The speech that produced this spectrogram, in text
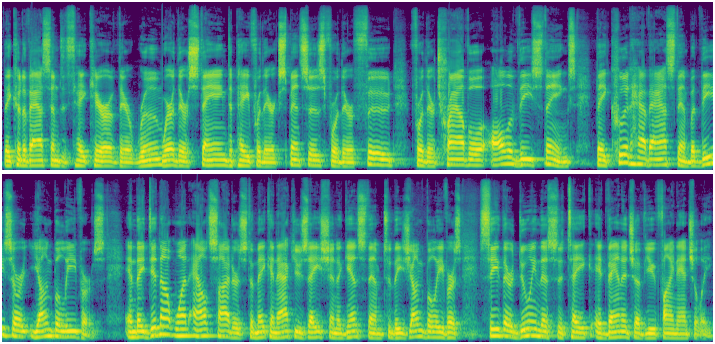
They could have asked them to take care of their room, where they're staying, to pay for their expenses, for their food, for their travel, all of these things. They could have asked them, but these are young believers, and they did not want outsiders to make an accusation against them to these young believers. See, they're doing this to take advantage of you financially.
